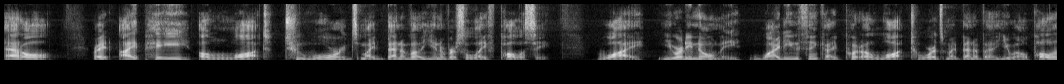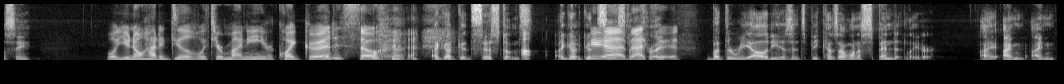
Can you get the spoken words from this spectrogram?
at all, right? I pay a lot towards my Beneva Universal Life policy. Why? You already know me. Why do you think I put a lot towards my Beneva UL policy? Well, you know how to deal with your money. You're quite good. So, I got good systems. I got good Uh, yeah, systems, that's right? it. But the reality is, it's because I want to spend it later. I, I'm I'm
